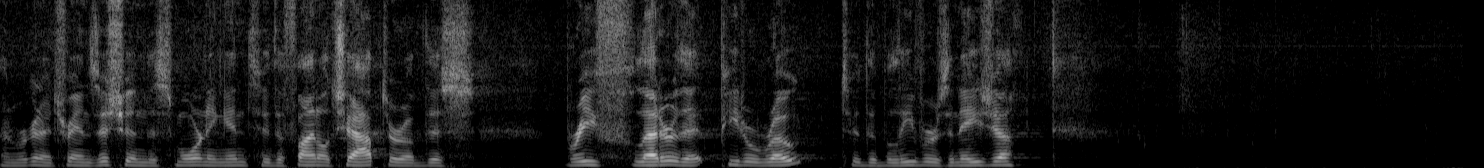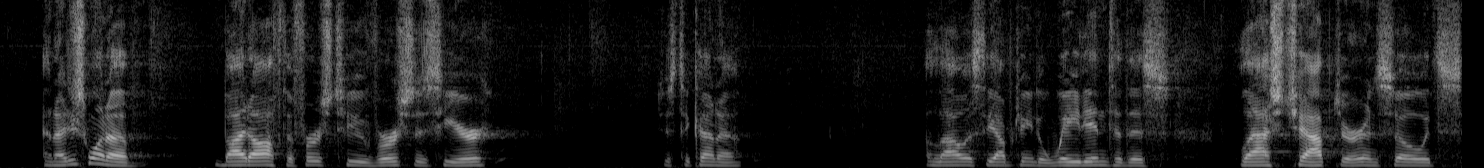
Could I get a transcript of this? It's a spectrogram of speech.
And we're going to transition this morning into the final chapter of this brief letter that Peter wrote to the believers in Asia. And I just want to bite off the first two verses here just to kind of allow us the opportunity to wade into this last chapter. And so it's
